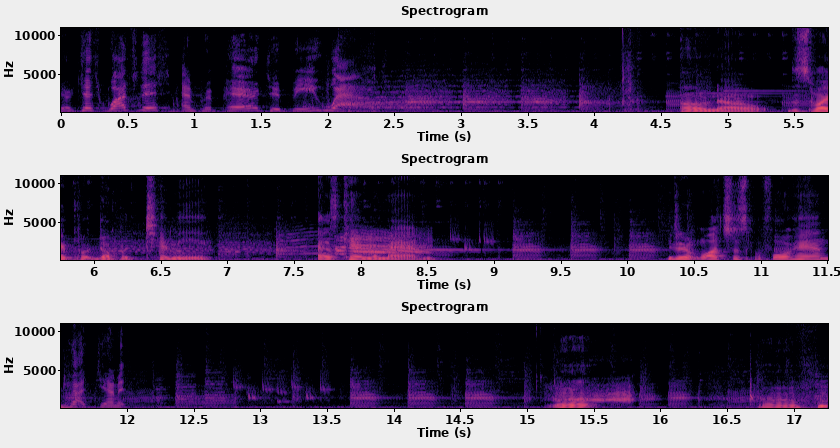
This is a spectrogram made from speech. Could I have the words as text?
we're just watch this and prepare to be wowed. Oh no. This is why I put up with Timmy as cameraman. You didn't watch this beforehand? God damn it. Uh, oh, Son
